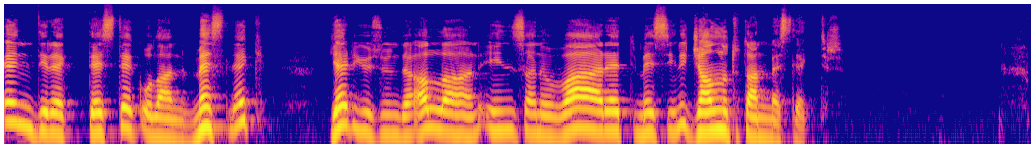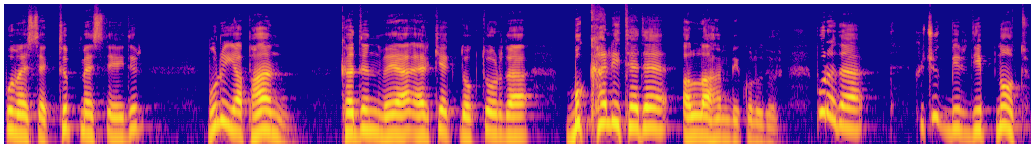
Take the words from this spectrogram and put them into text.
en direkt destek olan meslek, yeryüzünde Allah'ın insanı var etmesini canlı tutan meslektir. Bu meslek tıp mesleğidir. Bunu yapan kadın veya erkek doktor da bu kalitede Allah'ın bir kuludur. Burada küçük bir dipnot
